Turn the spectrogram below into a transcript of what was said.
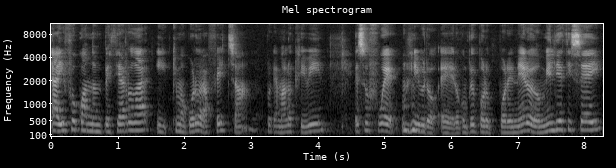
ahí fue cuando empecé a rodar y que me acuerdo la fecha, porque además lo escribí. Eso fue un libro, eh, lo compré por, por enero de 2016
